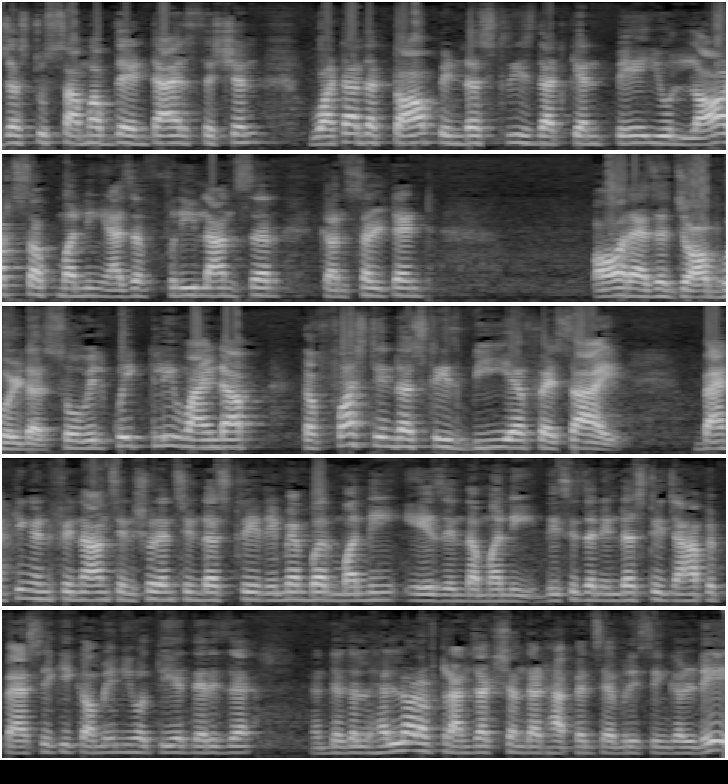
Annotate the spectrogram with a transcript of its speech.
just to sum up the entire session what are the top industries that can pay you lots of money as a freelancer consultant or as a job holder. So we'll quickly wind up. The first industry is BFSI, banking and finance, insurance industry. Remember, money is in the money. This is an industry जहाँ पे पैसे की कमी नहीं होती है. There is a there's a hell lot of transaction that happens every single day.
